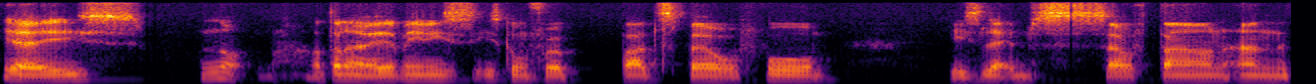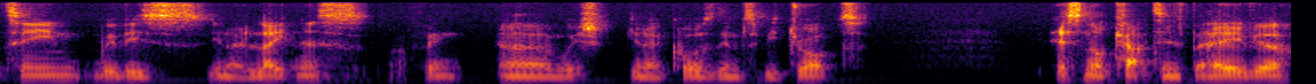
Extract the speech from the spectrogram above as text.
Yeah, he's not. I don't know. I mean, he's he's gone for a bad spell of form. He's let himself down and the team with his, you know, lateness. I think, uh, which you know caused him to be dropped. It's not captain's behaviour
